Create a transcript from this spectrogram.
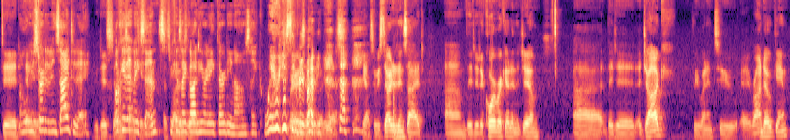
did. Oh, a- you started inside today. We did. Start Okay, that makes today. sense That's because I was got here at eight thirty and I was like, "Where is Where is everybody?" everybody? Yes. yeah, so we started inside. Um, they did a core workout in the gym. Uh, they did a jog. We went into a rondo game,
